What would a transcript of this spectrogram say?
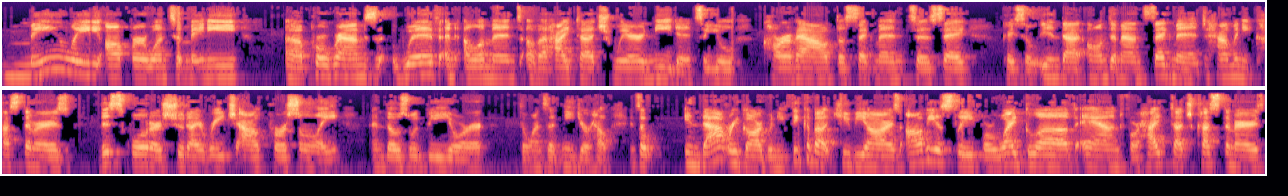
mainly offer one to many uh, programs with an element of a high touch where needed. So you'll carve out the segment to say, okay, so in that on demand segment, how many customers this quarter should I reach out personally? And those would be your the ones that need your help. And so in that regard, when you think about QBRs, obviously for white glove and for high touch customers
